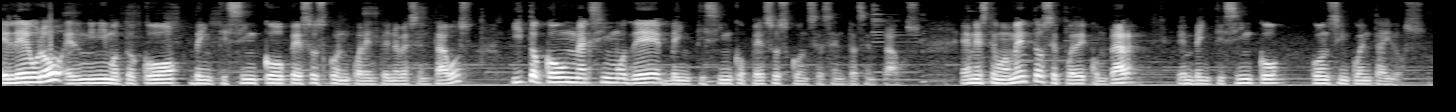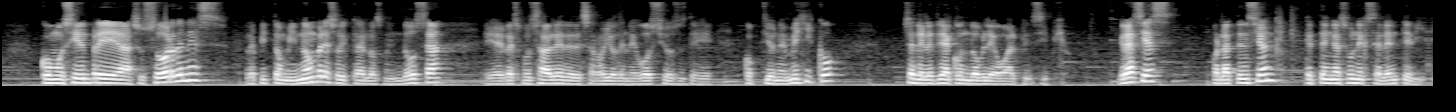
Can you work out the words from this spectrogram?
El euro, el mínimo tocó 25 pesos con 49 centavos y tocó un máximo de 25 pesos con 60 centavos. En este momento se puede comprar en 25 con 52. Como siempre a sus órdenes, repito mi nombre, soy Carlos Mendoza, eh, responsable de desarrollo de negocios de Coptione México. Se deletrea con doble O al principio. Gracias por la atención, que tengas un excelente día.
